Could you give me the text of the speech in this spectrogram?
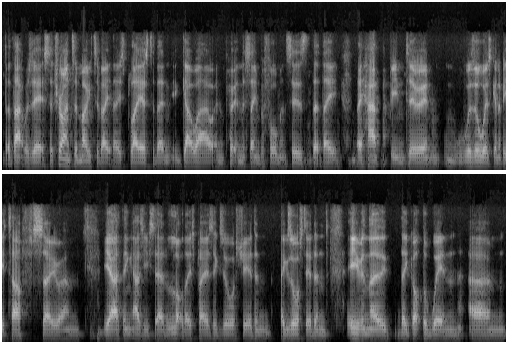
that that was it. So trying to motivate those players to then go out and put in the same performances that they they had been doing was always going to be tough. So um, yeah, I think as you said, a lot of those players exhausted and exhausted, and even though they got the win, um,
